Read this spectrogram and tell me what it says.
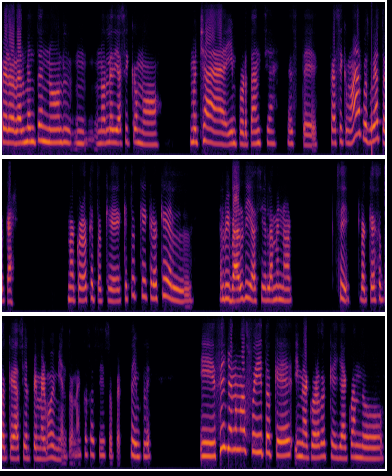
pero realmente no, no le di así como mucha importancia. Este, fue así como, ah, pues voy a tocar. Me acuerdo que toqué, que toqué, creo que el, el Vivaldi, así el La menor. Sí, creo que eso toqué así el primer movimiento, una cosa así súper simple. Y sí, yo nomás fui y toqué y me acuerdo que ya cuando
